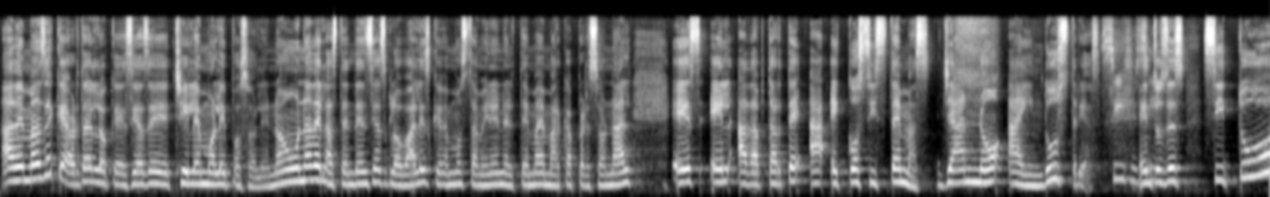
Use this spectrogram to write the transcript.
Además de que ahorita lo que decías de chile, mole y pozole, ¿no? Una de las tendencias globales que vemos también en el tema de marca personal es el adaptarte a ecosistemas, ya no a industrias. Sí, sí, sí. Entonces, si tú,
